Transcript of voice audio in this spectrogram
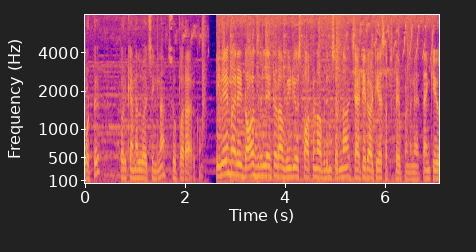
போட்டு ஒரு கிணல் வச்சிங்கன்னா சூப்பராக இருக்கும். இதே மாதிரி டாக்ஸ் ரிலேட்டடாக வீடியோஸ் பார்க்கணும் அப்படின்னு சொன்னால் சாட்டி ராட்டியாக சப்ஸ்கிரைப் பண்ணுங்கள் தேங்க்யூ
